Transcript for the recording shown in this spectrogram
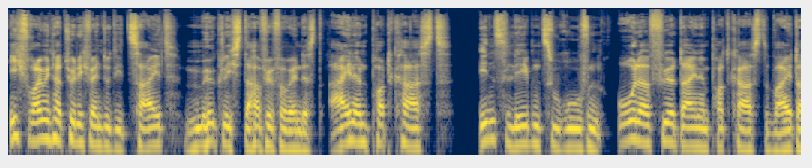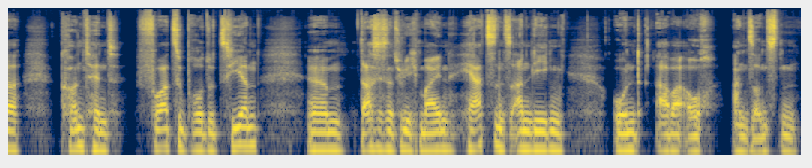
Ich freue mich natürlich, wenn du die Zeit möglichst dafür verwendest, einen Podcast ins Leben zu rufen oder für deinen Podcast weiter Content vorzuproduzieren. Ähm, das ist natürlich mein Herzensanliegen und aber auch ansonsten,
